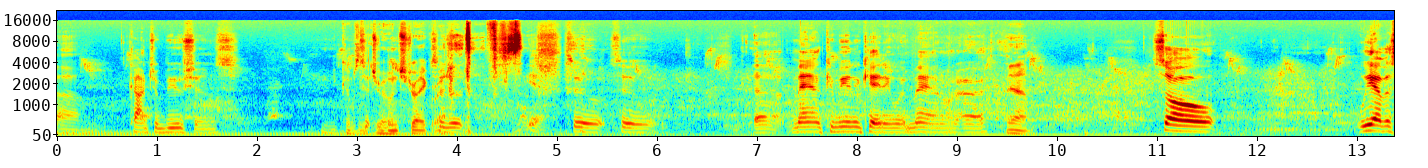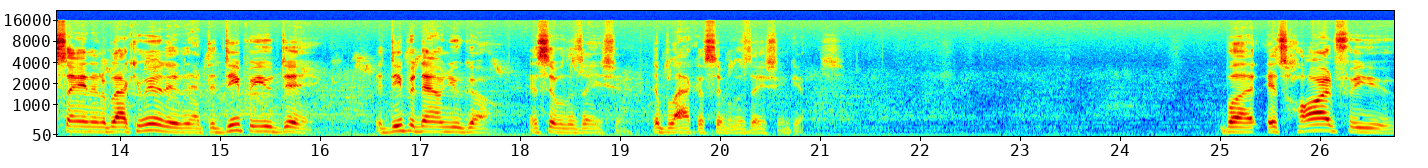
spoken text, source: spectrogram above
um, contributions Here comes the To- drone strike to right. the- yeah, to, to uh, man communicating with man on earth. yeah. So we have a saying in the black community that the deeper you dig, the deeper down you go in civilization, the blacker civilization gets. But it's hard for you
